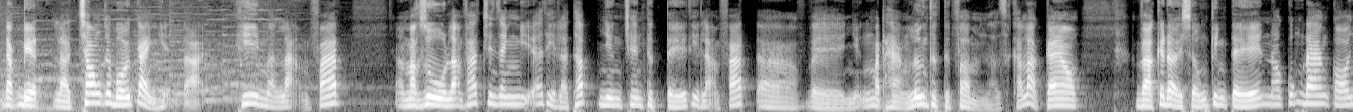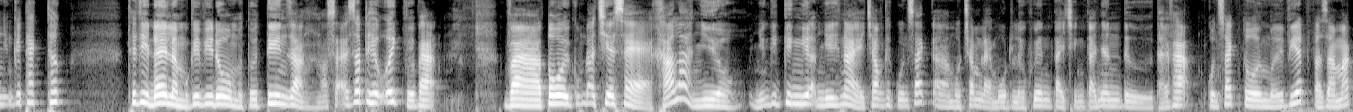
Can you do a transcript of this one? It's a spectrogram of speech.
Đặc biệt là trong cái bối cảnh hiện tại khi mà lạm phát à, mặc dù lạm phát trên danh nghĩa thì là thấp nhưng trên thực tế thì lạm phát à, về những mặt hàng lương thực thực phẩm là khá là cao và cái đời sống kinh tế nó cũng đang có những cái thách thức. Thế thì đây là một cái video mà tôi tin rằng nó sẽ rất hữu ích với bạn. Và tôi cũng đã chia sẻ khá là nhiều những cái kinh nghiệm như thế này trong cái cuốn sách à, 101 lời khuyên tài chính cá nhân từ Thái Phạm. Cuốn sách tôi mới viết và ra mắt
